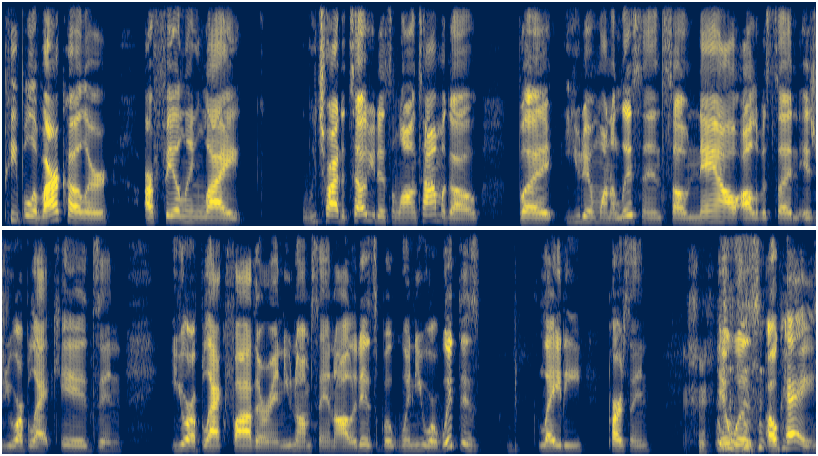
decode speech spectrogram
people of our color are feeling like we tried to tell you this a long time ago, but you didn't want to listen. So now all of a sudden it's your black kids and you're a black father and you know what I'm saying all it is. But when you were with this lady person, it was okay.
